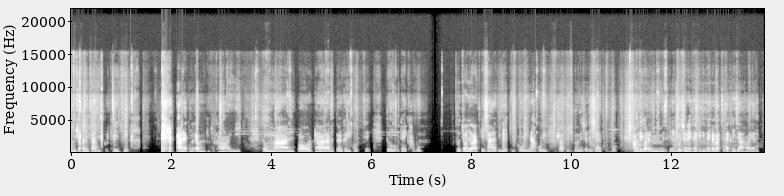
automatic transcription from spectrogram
আমি সকালে চা, বিস্কুট খেয়েছি। আর এখনও তেমন কিছু খাওয়া হয়নি। তো মার পরোটা আর আলু তরকারি করছে, তো ওটাই খাব। তো চলো আজকে সারাদিনে কী করি, না করি সব কিছু তোমাদের সাথে শেয়ার করব। আমাদের ঘরে বেসিক্যালি গোছানোই থাকে, কিন্তু একটা বাচ্চা থাকলে যা হয় আর কি।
